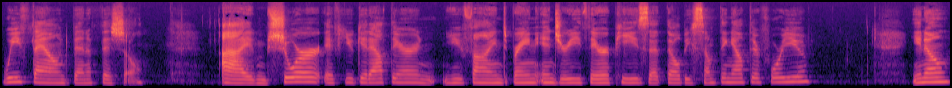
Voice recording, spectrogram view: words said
we found beneficial. I'm sure if you get out there and you find brain injury therapies, that there'll be something out there for you. You know,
